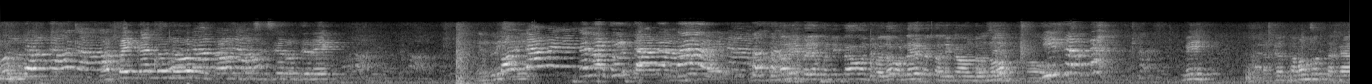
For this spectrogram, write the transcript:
Undang na na. Napay ka no no. Kaon ba si Zero Direct? Paundangan na na. Nalagisa na ta. Unahin ba yung panikawan, di ba? Unahin ba yung talikawan doon, no? Gisam na. Me. Nagkapakamot na ka.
